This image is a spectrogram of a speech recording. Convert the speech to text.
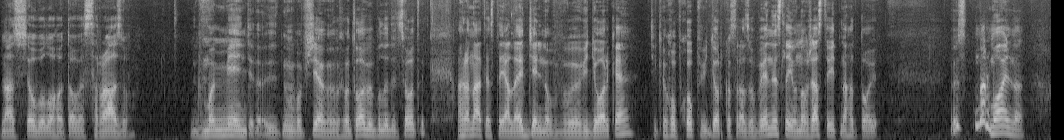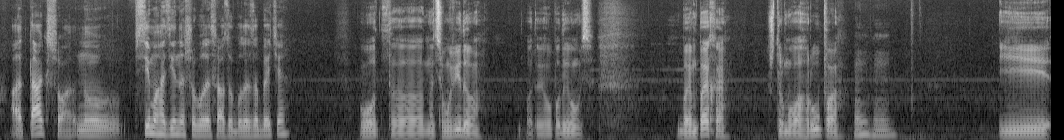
У нас все було готове сразу. В моменті. Ну, взагалі, ми готові були до цього. Гранати стояли віддільно в відьорки. Тільки хоп-хоп, відьорку одразу винесли, і воно вже стоїть на готові. Ну, Нормально. А так що, ну, всі магазини, що були, одразу були забиті. От е, на цьому відео, давайте його подивимося. БМПХ, штурмова група, Угу. і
